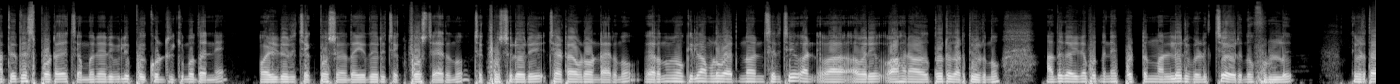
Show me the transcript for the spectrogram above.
ആദ്യത്തെ സ്പോട്ടായ ചെമ്പനരുവിൽ പോയിക്കൊണ്ടിരിക്കുമ്പോൾ തന്നെ വഴിയുടെ ഒരു ചെക്ക് പോസ്റ്റ് അതായത് ഇതൊരു ചെക്ക് പോസ്റ്റ് ആയിരുന്നു. ചെക്ക് പോസ്റ്റിൽ ഒരു ചേട്ടാ അവിടെ ഉണ്ടായിരുന്നു. വേറെ ഒന്നും നോക്കിയില്ല നമ്മൾ വരുന്നതനുസരിച്ച് അവർ വാഹനം അകത്തോട്ട് കടത്തി വിടുന്നു. അത് കഴിഞ്ഞപ്പോൾ തന്നെ പെട്ടെന്ന് നല്ലൊരു വെളിച്ചമായിരുന്നു ഫുള്ള് ഇവിടുത്തെ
